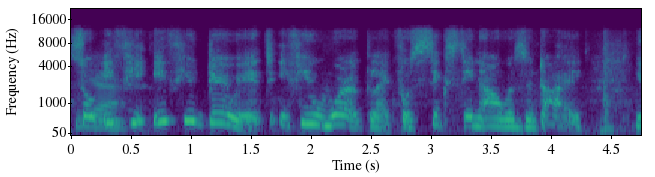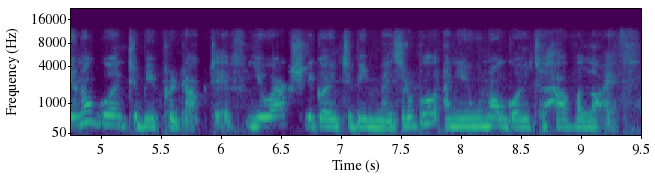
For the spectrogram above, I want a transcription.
So yeah. if you if you do it, if you work like for 16 hours a day, you're not going to be productive. You're actually going to be miserable and you're not going to have a life.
